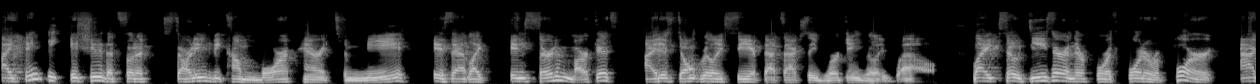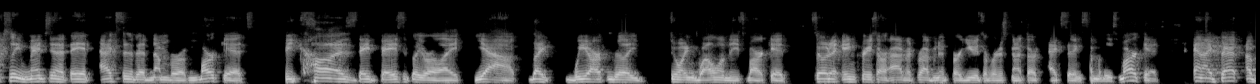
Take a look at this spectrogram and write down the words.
I think the issue that's sort of starting to become more apparent to me is that like in certain markets, I just don't really see if that's actually working really well. Like, so Deezer in their fourth quarter report actually mentioned that they had exited a number of markets because they basically were like, yeah, like we aren't really doing well in these markets. So to increase our average revenue per user, we're just going to start exiting some of these markets. And I bet a,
